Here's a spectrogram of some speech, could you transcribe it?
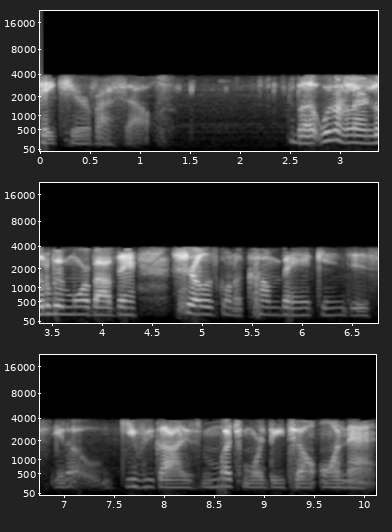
take care of ourselves. But we're going to learn a little bit more about that. Cheryl is going to come back and just, you know, give you guys much more detail on that.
